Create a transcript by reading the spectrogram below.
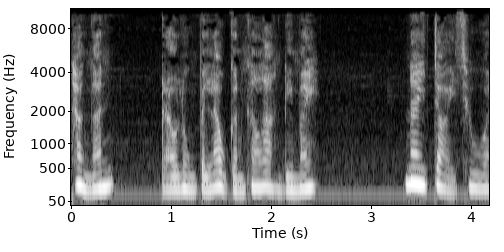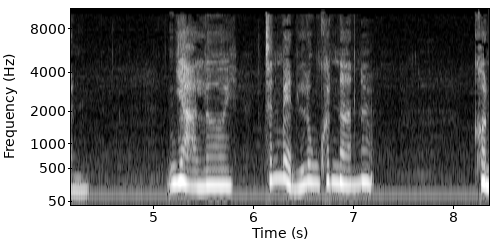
ถ้างั้นเราลงไปเล่ากันข้างล่างดีไหมนายจ่อยชวน อย่าเลย ฉันเหม็นลุงคนนั้นน่ะ คน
